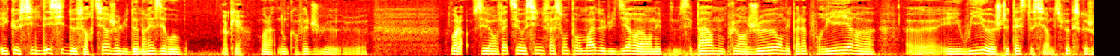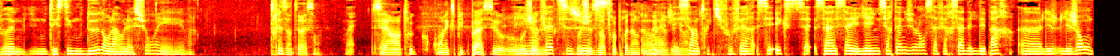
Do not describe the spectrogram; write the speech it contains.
et que s'il décide de sortir, je lui donnerai 0 euros. Ok. Voilà, donc en fait, je le. C'est en fait c'est aussi une façon pour moi de lui dire euh, on est c'est pas non plus un jeu, on n'est pas là pour rire euh, euh, et oui euh, je te teste aussi un petit peu parce que je voudrais nous, tester nous deux dans la relation et voilà. Très intéressant. Ouais. C'est un truc qu'on n'explique pas assez aux, Et aux en jeunes, fait, je- aux jeunes entrepreneurs d'une Ouais, manière et générale. c'est un truc qu'il faut faire. C'est ça, ça, il y a une certaine violence à faire ça dès le départ. Les, les gens ont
